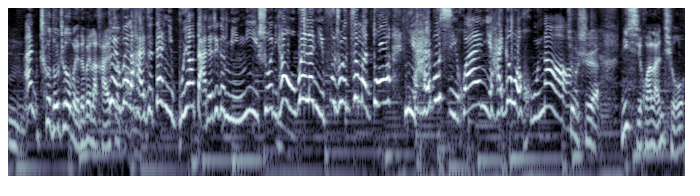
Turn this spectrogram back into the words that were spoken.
嗯，按彻头彻尾的为了孩子，对，为了孩子。但你不要打着这个名义说，你看我为了你付出了这么多，你还不喜欢，你还跟我胡闹。就是你喜欢篮球，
